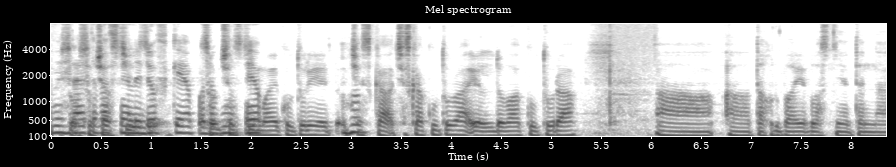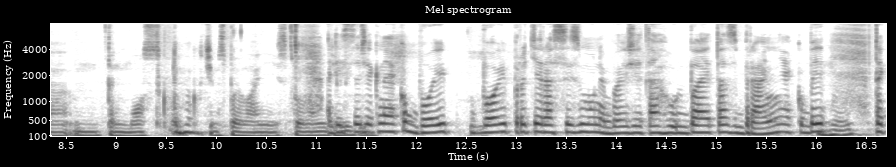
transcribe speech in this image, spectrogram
vy hrajete vlastně lidovky a podobně. Součástí jo. moje kultury je uh-huh. česká, česká kultura i lidová kultura a, a ta hudba je vlastně ten, ten most k, uh-huh. k tím spojování, spojování A když se řekne jako boj, boj proti rasismu, nebo je, že ta hudba je ta zbraň, jakoby, uh-huh. tak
